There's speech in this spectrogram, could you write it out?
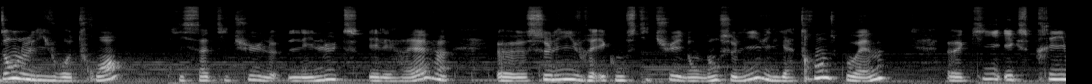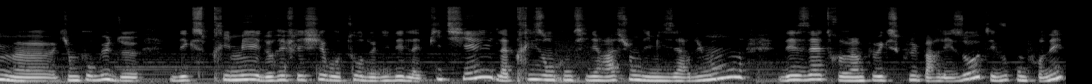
dans le livre 3, qui s'intitule Les luttes et les rêves, euh, ce livre est constitué, donc dans ce livre, il y a 30 poèmes euh, qui expriment, qui ont pour but d'exprimer et de réfléchir autour de l'idée de la pitié, de la prise en considération des misères du monde, des êtres un peu exclus par les autres, et vous comprenez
